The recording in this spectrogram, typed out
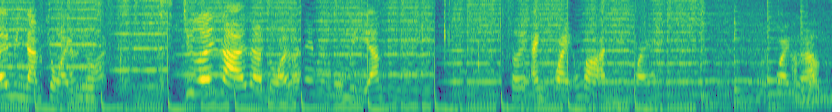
đây mình làm chòi thôi. Chưa ấy giờ giờ đói quá nên mới mua mì ăn. Thôi anh quay cũng vào ăn anh quay. Vừa quay vừa ăn ăn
